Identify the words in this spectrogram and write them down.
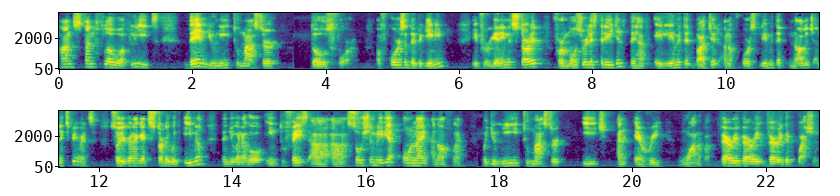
constant flow of leads, then you need to master those four. Of course, at the beginning, if you're getting it started, for most real estate agents, they have a limited budget and of course, limited knowledge and experience. So you're gonna get started with email, then you're gonna go into face, uh, uh, social media, online and offline. But you need to master each and every one of them. Very, very, very good question.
